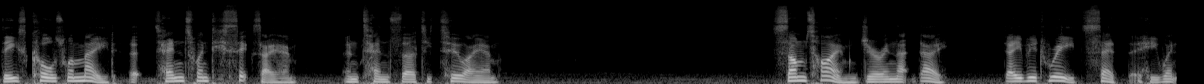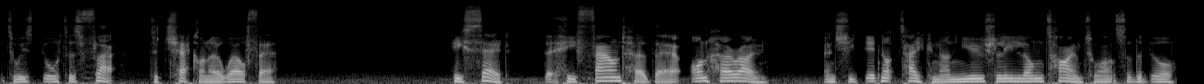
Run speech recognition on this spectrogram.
These calls were made at 10:26 a.m. and 10:32 a.m. Sometime during that day, David Reed said that he went to his daughter's flat to check on her welfare. He said that he found her there on her own and she did not take an unusually long time to answer the door.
